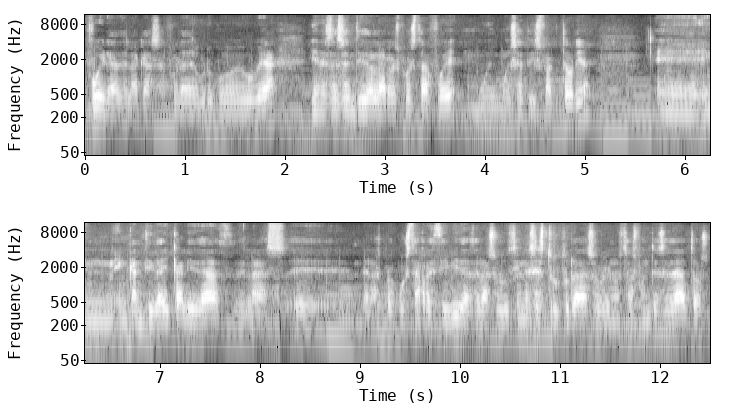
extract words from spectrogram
fuera de la casa, fuera del grupo BBVA, y en ese sentido la respuesta fue muy, muy satisfactoria. Eh, en, cantidad y calidad de las, eh, de las propuestas recibidas, de las soluciones estructuradas sobre nuestras fuentes de datos.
